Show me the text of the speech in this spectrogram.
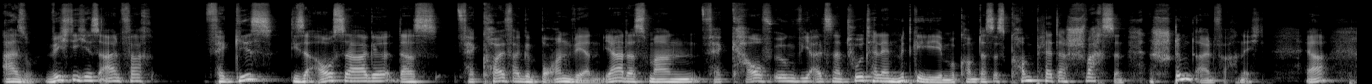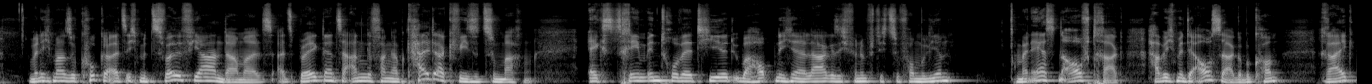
Also, wichtig ist einfach, vergiss diese Aussage, dass Verkäufer geboren werden. Ja, dass man Verkauf irgendwie als Naturtalent mitgegeben bekommt. Das ist kompletter Schwachsinn. Das stimmt einfach nicht. Ja. Wenn ich mal so gucke, als ich mit zwölf Jahren damals als Breakdancer angefangen habe, Kaltakquise zu machen, extrem introvertiert, überhaupt nicht in der Lage, sich vernünftig zu formulieren. Meinen ersten Auftrag habe ich mit der Aussage bekommen, Reik,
